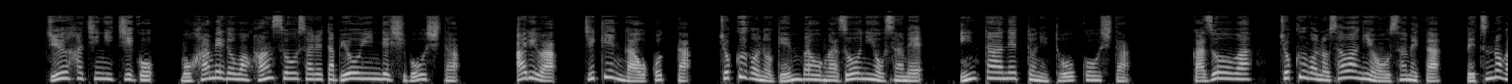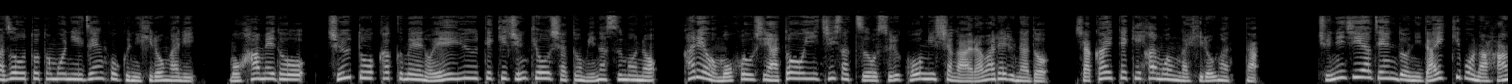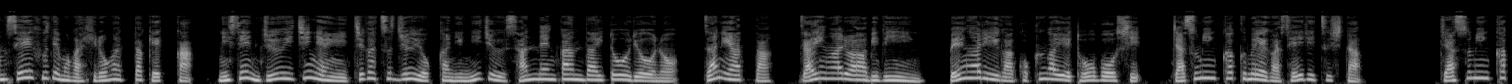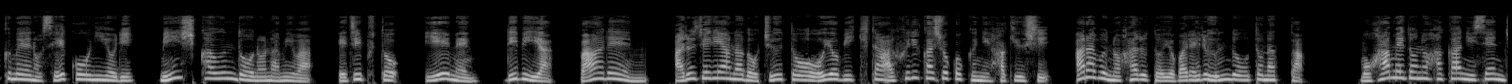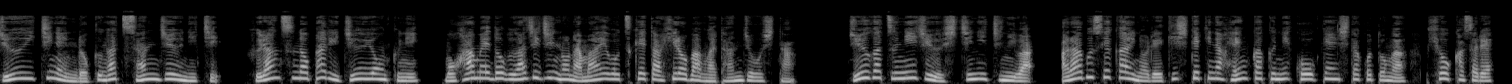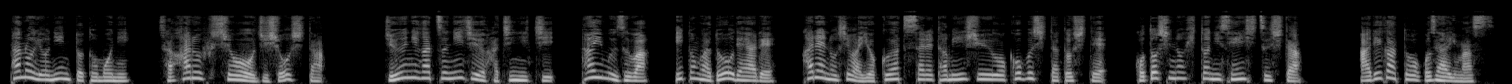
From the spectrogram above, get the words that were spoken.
18日後、モハメドは搬送された病院で死亡した。アリは事件が起こった直後の現場を画像に収め、インターネットに投稿した。画像は直後の騒ぎを収めた別の画像とともに全国に広がり、モハメドを中東革命の英雄的殉教者とみなす者、彼を模倣し後追い自殺をする抗議者が現れるなど、社会的波紋が広がった。チュニジア全土に大規模な反政府デモが広がった結果、2011年1月14日に23年間大統領の座にあったザイン・アル・アビディーン、ベン・アリーが国外へ逃亡し、ジャスミン革命が成立した。ジャスミン革命の成功により、民主化運動の波は、エジプト、イエメン、リビア、バーレーン、アルジェリアなど中東及び北アフリカ諸国に波及し、アラブの春と呼ばれる運動となった。モハメドの墓2011年6月30日、フランスのパリ14区にモハメド・ブアジジの名前を付けた広場が誕生した。10月27日にはアラブ世界の歴史的な変革に貢献したことが評価され、他の4人と共にサハロフ賞を受賞した。12月28日、タイムズは意図がどうであれ、彼の死は抑圧された民衆を鼓舞したとして、今年の人に選出した。ありがとうございます。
